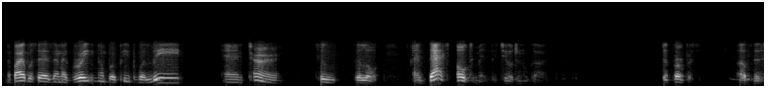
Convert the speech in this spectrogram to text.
And the Bible says, and a great number of people believe and turn to the Lord. And that's ultimately, children of God, the purpose of this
